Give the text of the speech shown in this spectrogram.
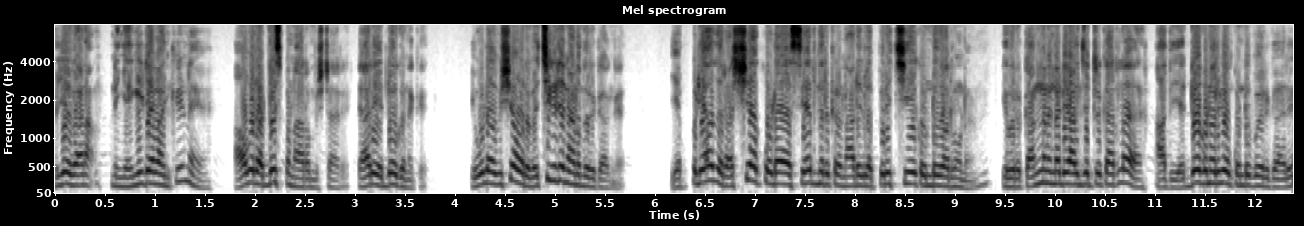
ஐயோ வேணாம். நீங்கள் எங்கிட்டே வாங்கிக்கின்னு. அவர் அட்வைஸ் பண்ண ஆரம்பிச்சிட்டாரு. யாரு? எட்டோகனுக்கு இவ்வளவு விஷயம் அவர் வச்சுக்கிட்டே நடந்திருக்காங்க. எப்படியாவது ரஷ்யா கூட சேர்ந்திருக்கிற நாடுகளை பிரிச்சே கொண்டு வரணும்னு இவர் கங்கணம் கட்டி அழைஞ்சிட்டு இருக்காருல அது எட்டோகன் வரைக்கும் கொண்டு போயிருக்காரு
